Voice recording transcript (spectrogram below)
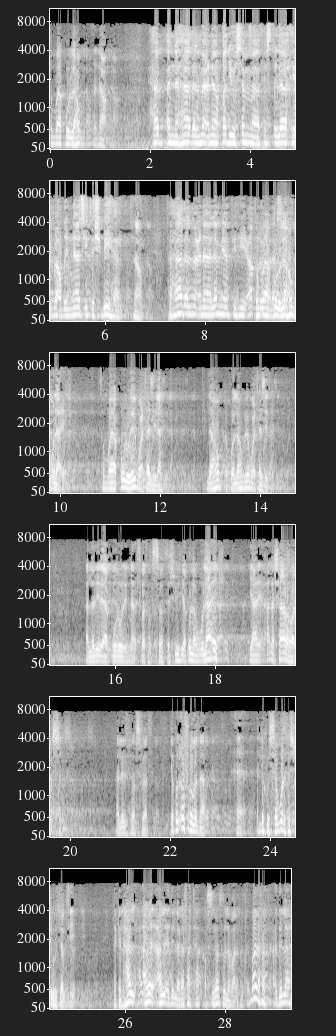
ثم يقول لهم نعم. هب أن هذا المعنى قد يسمى في اصطلاح بعض الناس تشبيها. نعم. فهذا المعنى لم ينفه عقل ثم يقول لهم أولئك. ثم يقول للمعتزلة. لهم يقول لهم للمعتزلة. الذين يقولون إن إثبات الصفات تشبيه يقول لهم أولئك. يعني الأشاعرة وأهل السنة. الذي في الصفات. يقول افرض أن آه، أنكم تسوون تشبيه وتمثيل. لكن هل هل الأدلة نفتها الصفات ولا ما نفتها؟ ما نفتها أدلة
